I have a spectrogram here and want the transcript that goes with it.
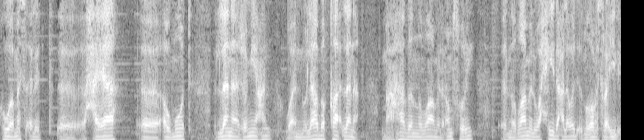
هو مسألة آه، حياة آه، أو موت لنا جميعا وأنه لا بقاء لنا مع هذا النظام العنصري النظام الوحيد على وجه النظام الإسرائيلي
